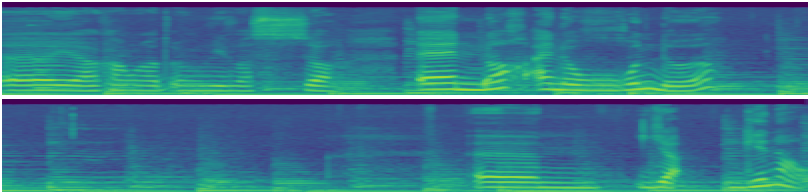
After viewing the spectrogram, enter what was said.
Äh, ja, kam gerade irgendwie was. So. Äh, noch eine Runde. Ähm, ja, genau.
